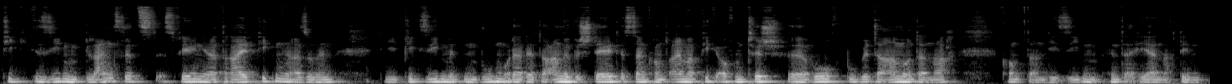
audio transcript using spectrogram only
Pik 7 blank sitzt. Es fehlen ja drei Piken, also wenn die Pik 7 mit einem Buben oder der Dame bestellt ist, dann kommt einmal Pik auf den Tisch äh, hoch, Bube, Dame, und danach kommt dann die 7 hinterher, nachdem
